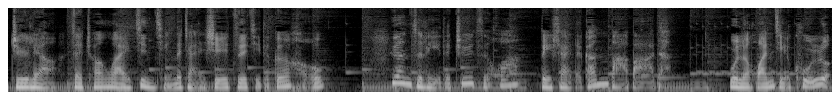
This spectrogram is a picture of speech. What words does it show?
知了在窗外尽情地展示自己的歌喉。院子里的栀子花被晒得干巴巴的。为了缓解酷热，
